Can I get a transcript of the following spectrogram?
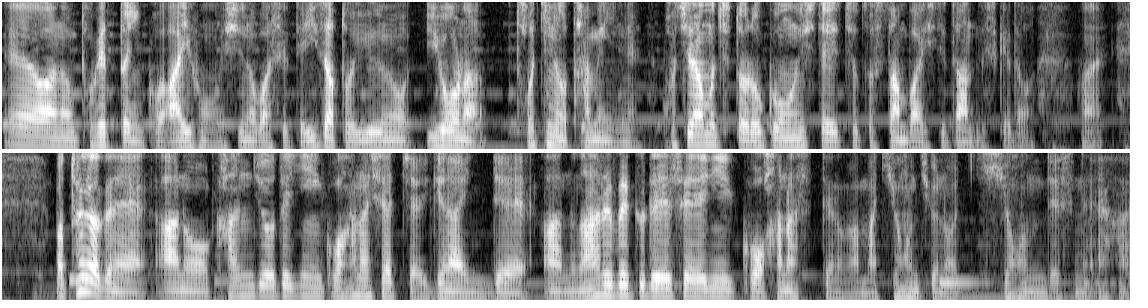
えー、あのポケットにこう iPhone を忍ばせていざというような時のためにねこちらもちょっと録音してちょっとスタンバイしてたんですけど、はいまあ、とにかくねあの感情的にこう話し合っちゃいけないんであのなるべく冷静にこう話すっていうのがまあ基本中の基本ですね。は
